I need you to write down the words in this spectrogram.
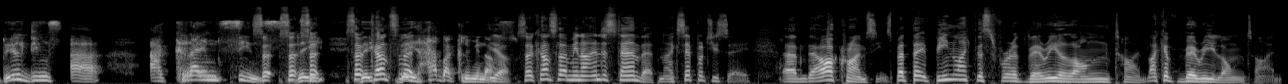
buildings are are crime scenes. So- so- they, so- so, they, Councillor- they harbor criminals. Yeah. So, Councillor, I mean, I understand that and I accept what you say. Um, there are crime scenes, but they've been like this for a very long time, like a very long time.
